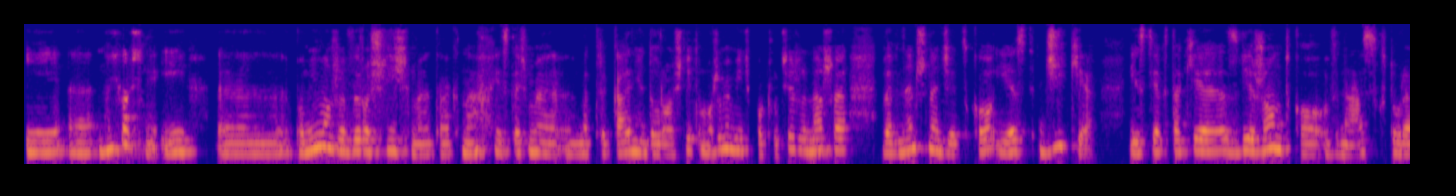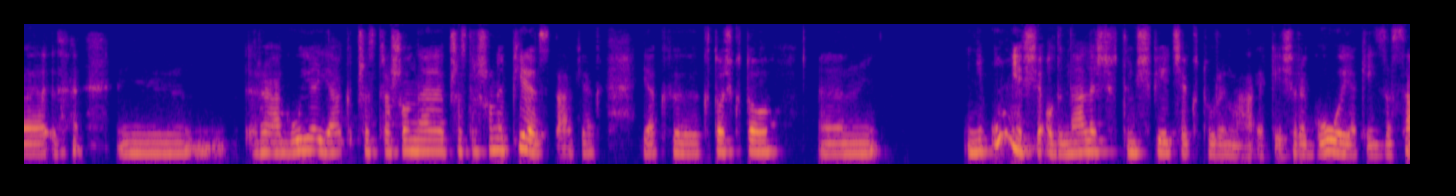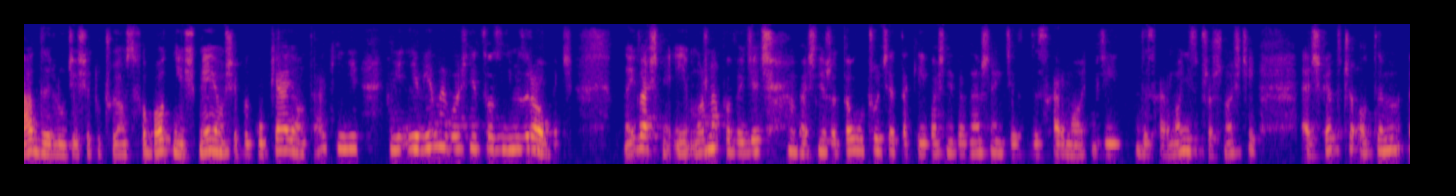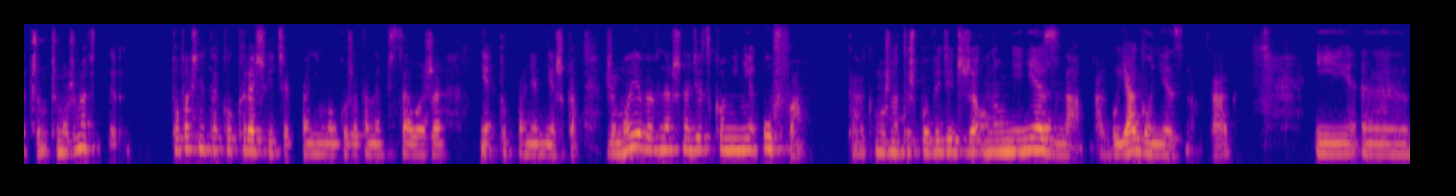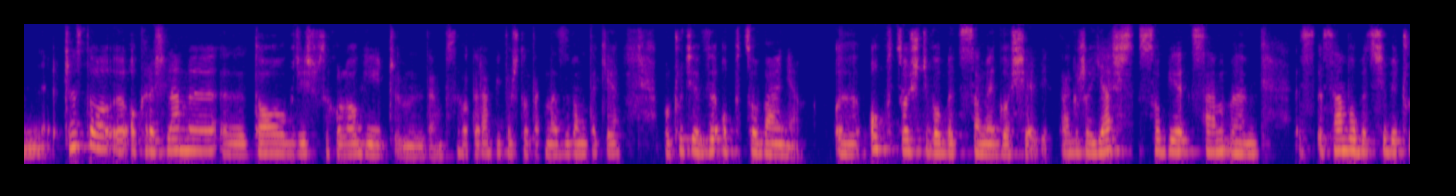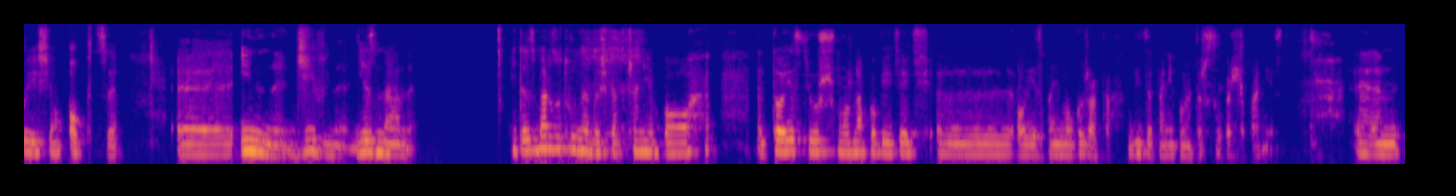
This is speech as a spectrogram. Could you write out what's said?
I, e, no i właśnie, i e, pomimo, że wyrośliśmy, tak, na, jesteśmy metrykalnie dorośli, to możemy mieć poczucie, że nasze wewnętrzne dziecko jest dzikie, jest jak takie zwierzątko w nas, które mm, reaguje jak przestraszony pies, tak? jak, jak ktoś, kto nie umie się odnaleźć w tym świecie, który ma jakieś reguły, jakieś zasady, ludzie się tu czują swobodnie, śmieją się, wygłupiają, tak? I nie, nie, nie wiemy właśnie, co z nim zrobić. No i właśnie, i można powiedzieć właśnie, że to uczucie takiej właśnie wewnętrznej gdzie dysharmonii, gdzie dysharmonii sprzeczności e, świadczy o tym, czy, czy możemy to właśnie tak określić, jak pani Małgorzata napisała, że nie, to pani Agnieszka, że moje wewnętrzne dziecko mi nie ufa, tak? Można też powiedzieć, że ono mnie nie zna, albo ja go nie znam, tak? I często e, określamy e, to gdzieś w psychologii, czy w psychoterapii też to tak nazywam, takie poczucie wyobcowania, e, obcość wobec samego siebie, tak? Że ja sobie sam, sam wobec siebie czuję się obcy, inny, dziwny, nieznany. I to jest bardzo trudne doświadczenie, bo to jest już, można powiedzieć, e, o jest Pani Małgorzata, widzę Pani komentarz, super, że Pani jest.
